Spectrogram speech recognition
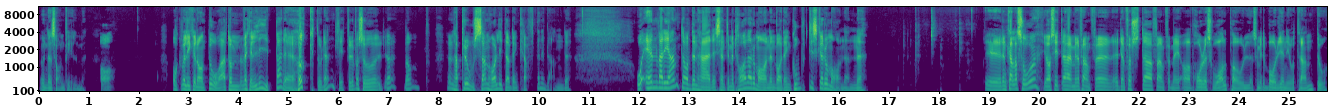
under en sån film. Ja. Och var likadant då, att de verkligen lipade högt ordentligt. För det var så, ja, de, den här prosan har lite av den kraften ibland. Och en variant av den här sentimentala romanen var den gotiska romanen. Eh, Den kallas så. Jag sitter här med den, framför, den första framför mig av Horace Walpole som heter Borgen i Otranto.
